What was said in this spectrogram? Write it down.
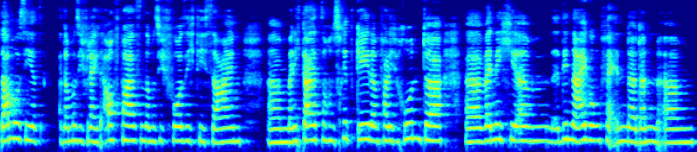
da muss ich jetzt, da muss ich vielleicht aufpassen, da muss ich vorsichtig sein. Ähm, wenn ich da jetzt noch einen Schritt gehe, dann falle ich runter. Äh, wenn ich ähm, die Neigung verändere, dann ähm,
